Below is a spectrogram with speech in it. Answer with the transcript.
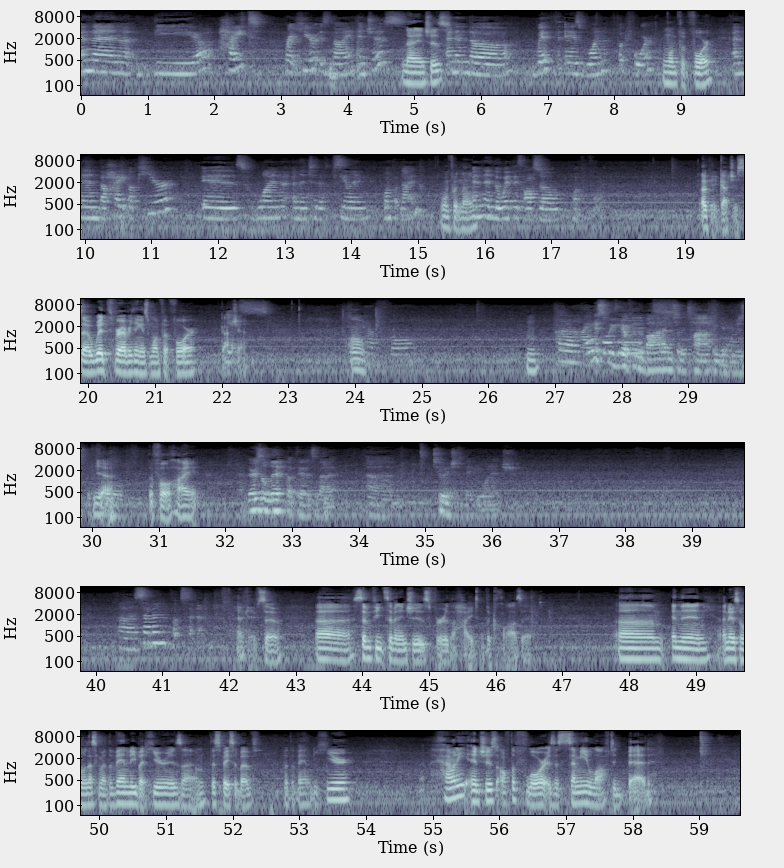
And then the height right here is nine inches, Nine inches. and then the width is one foot four. One foot four. And then the height up here is one, and then to the ceiling, one foot nine. One foot nine. And then the width is also one foot four. Okay, gotcha. So width for everything is one foot four. Gotcha. Yes. Oh. We have full. Hmm. The I guess we could go from the bottom to the top and give them just the full. Yeah. The full height. There's a lip up there that's about um, two inches, maybe one inch. Uh, seven foot seven. Okay, so uh, seven feet seven inches for the height of the closet. Um, and then I know someone was asking about the vanity, but here is um, the space above above the vanity here. How many inches off the floor is a semi-lofted bed?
